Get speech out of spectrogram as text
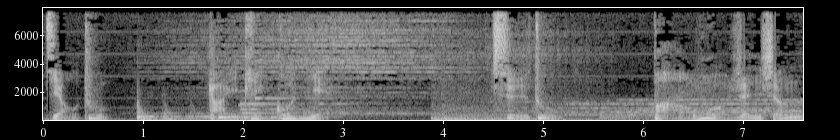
角度改变观念，尺度把握人生。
